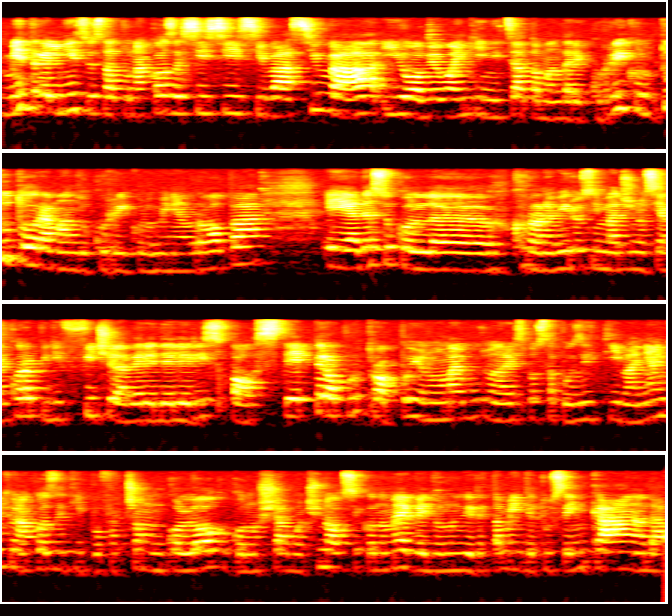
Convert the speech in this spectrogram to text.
mentre all'inizio è stata una cosa sì sì si va si va io avevo anche iniziato a mandare curriculum tuttora mando curriculum in Europa e adesso col eh, coronavirus immagino sia ancora più difficile avere delle risposte, però purtroppo io non ho mai avuto una risposta positiva, neanche una cosa tipo facciamo un colloquio, conosciamoci, no, secondo me vedono direttamente tu sei in Canada,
